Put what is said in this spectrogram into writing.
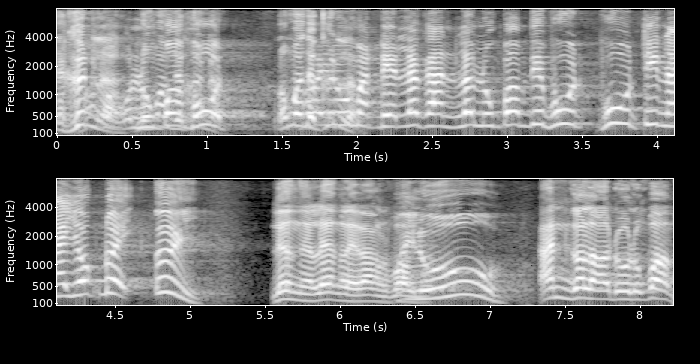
จะขึ้นเหรอขาบอกลุงป้อมลุงป้อมจะขึ้นพูดเหรอลุงป้อมจะขึ้นเหรอไม่รู้หมัดเด็ดแล้วกัน แล้วลุงป้อมที่พูดพูดที่นายกด้วย เอ้ยเรื่องเรื่องอะไรบ้างลุงป้อม ไม่รู้ อันก็รอดูลุงป้อม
